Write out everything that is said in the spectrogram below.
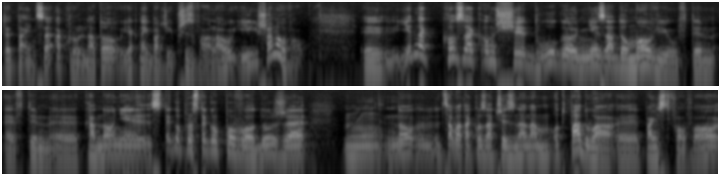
te tańce, a król na to jak najbardziej przyzwalał i szanował. Y, jednak Kozak on się długo nie zadomowił w tym, e, w tym e, kanonie z tego prostego powodu, że mm, no, cała ta kozaczyzna nam odpadła e, państwowo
